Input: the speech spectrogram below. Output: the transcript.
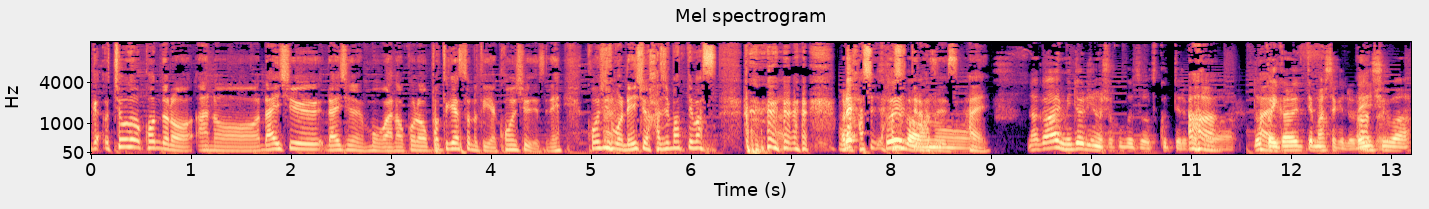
が、ちょうど今度の、あの、来週、来週もうあの、この、ポッドキャストの時は今週ですね。今週もう練習始まってます。あれ？も走そういえば走ってるはずですはい。長い緑の植物を作ってる方あはどっか行かれてましたけど、はい練習は？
